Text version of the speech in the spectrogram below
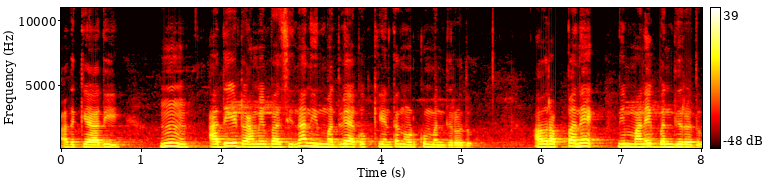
ಅದಕ್ಕೆ ಆದಿ ಹ್ಞೂ ಅದೇ ಡ್ರಾಮೆಬಾಜಿನ ನೀನು ಮದುವೆ ಆಗೋಕ್ಕೆ ಅಂತ ನೋಡ್ಕೊಂಬಂದಿರೋದು ಅವರಪ್ಪನೇ ನಿಮ್ಮ ಮನೆಗೆ ಬಂದಿರೋದು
